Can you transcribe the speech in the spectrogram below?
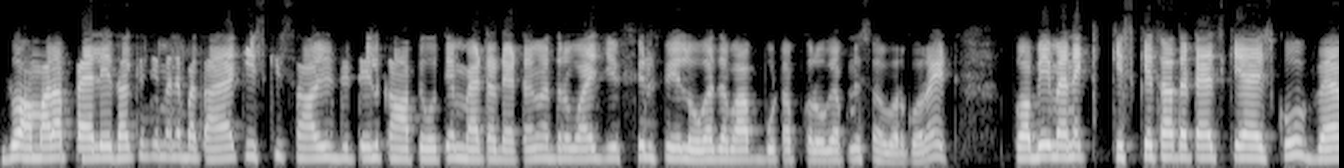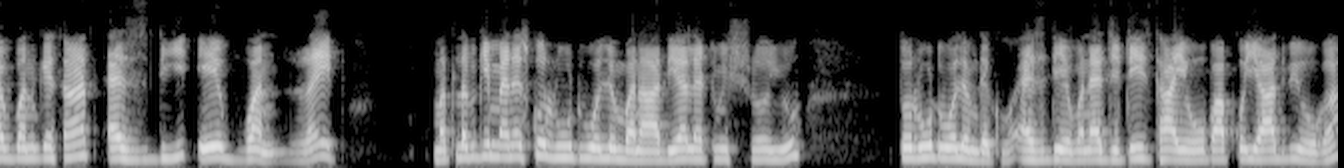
जो हमारा पहले था, क्योंकि मैंने बताया कि इसकी सारी डिटेल कहाँ पे होती है मेटा डाटा में। अदरवाइज़ ये फिर फेल होगा जब आप बुटअप करोगे अपने सर्वर को राइट तो अभी मैंने किसके साथ अटैच किया है इसको? वेब वन के साथ S D A one right मतलब कि मैंने इसको रूट वॉल्यूम बना दिया लेट मी शो यू तो रूट वॉल्यूम देखो S D A one H it is था आई होप आपको याद भी होगा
